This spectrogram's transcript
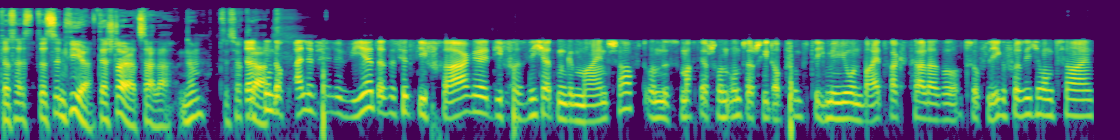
Das heißt, das sind wir, der Steuerzahler, ne? Das ist ja klar. Das sind auf alle Fälle wir. Das ist jetzt die Frage, die Versichertengemeinschaft. Und es macht ja schon einen Unterschied, ob 50 Millionen Beitragszahler so zur Pflegeversicherung zahlen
